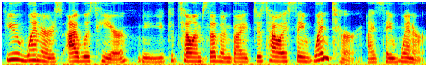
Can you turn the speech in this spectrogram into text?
few winters I was here, you could tell I'm Southern by just how I say winter. I say winter.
